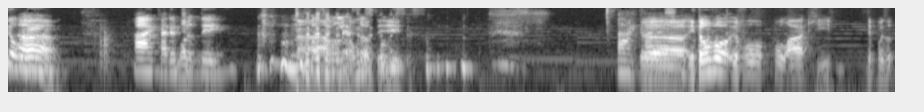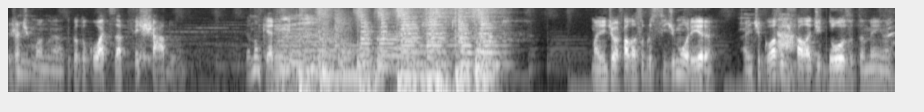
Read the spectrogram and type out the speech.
eu leio. Ah, Ai, cara, eu te Manda- odeio. não, Mas eu leio essas coisas. Ai, cara. Ah, assim, então eu vou, eu vou pular aqui. Depois eu já te Hum. mando, né? Porque eu tô com o WhatsApp fechado. Eu não quero ninguém. hum, Mas a gente vai falar sobre o Cid Moreira. A gente gosta Tá. de falar de idoso também, né?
